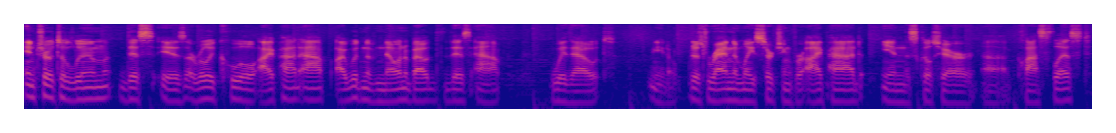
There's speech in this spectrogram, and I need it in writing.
Intro to Looom. This is a really cool iPad app. I wouldn't have known about this app without, you know, just randomly searching for iPad in the Skillshare uh, class list.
